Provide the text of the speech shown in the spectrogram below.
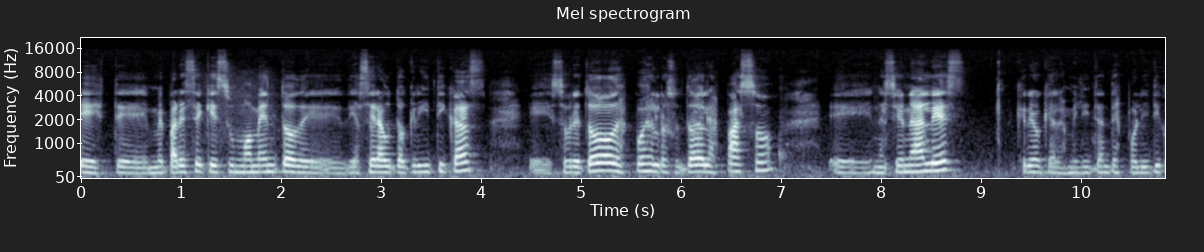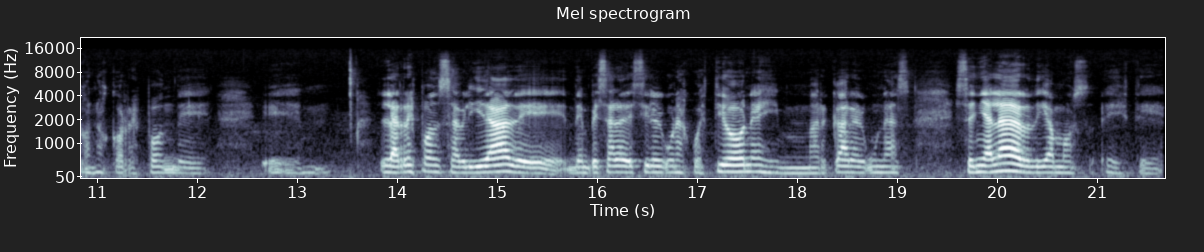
Este, me parece que es un momento de, hacer autocríticas, eh, sobre todo después del resultado de las PASO eh, nacionales. Creo que a los militantes políticos nos corresponde eh, la responsabilidad de, empezar a decir algunas cuestiones y marcar algunas, señalar, digamos, este,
